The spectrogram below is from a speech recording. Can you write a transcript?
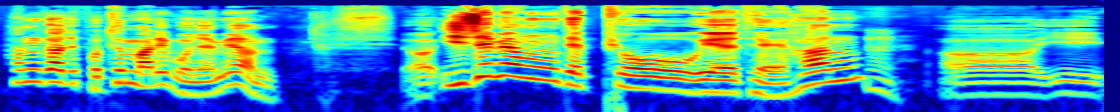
한 가지 보탠 말이 뭐냐면 어, 이재명 대표에 대한 음. 어 이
